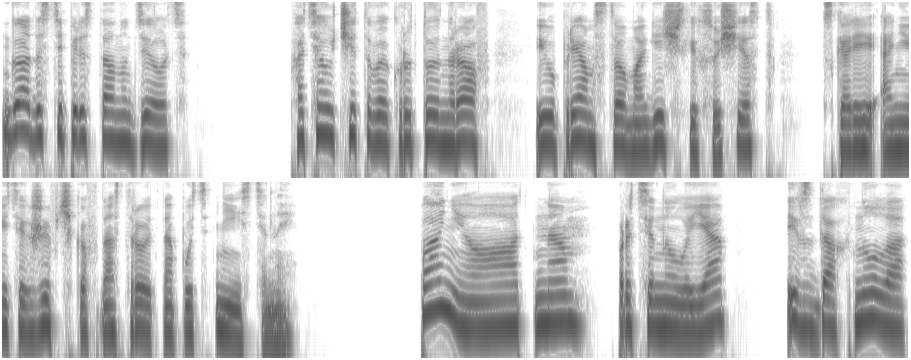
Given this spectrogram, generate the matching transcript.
Гадости перестанут делать. Хотя, учитывая крутой нрав и упрямство магических существ, Скорее, они этих живчиков настроят на путь неистинный. «Понятно», — протянула я и вздохнула,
